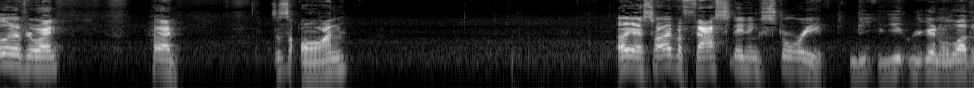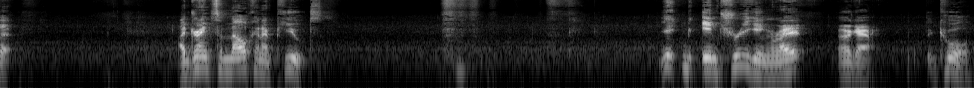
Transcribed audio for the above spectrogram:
Hello, everyone. Hi. Is this on? Oh, yeah, so I have a fascinating story. You, are going to love it. I drank some milk and I puked. Intriguing, right? Okay. Cool.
